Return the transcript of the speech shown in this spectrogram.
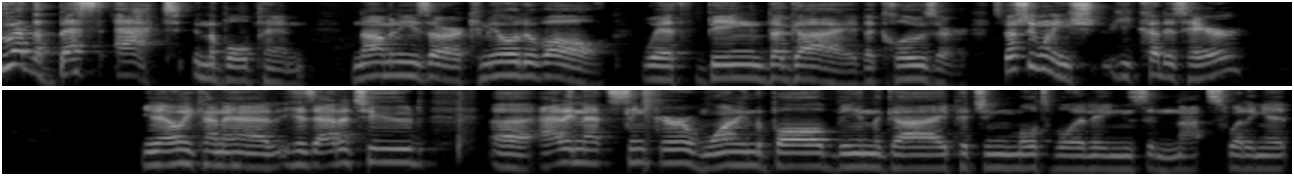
Who had the best act in the bullpen? Nominees are Camilo Doval with being the guy, the closer, especially when he sh- he cut his hair. You know, he kind of had his attitude, uh, adding that sinker, wanting the ball, being the guy, pitching multiple innings and not sweating it.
